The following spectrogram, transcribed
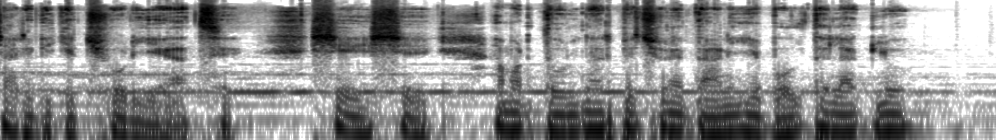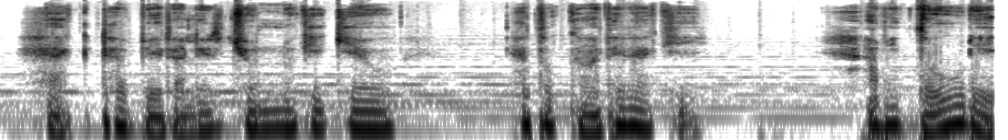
চারিদিকে ছড়িয়ে আছে। সে এসে আমার দোলনার পেছনে দাঁড়িয়ে বলতে লাগল, একটা বেড়ালের জন্য কি কেউ এত কাঁদে নাকি? আমি দৌড়ে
